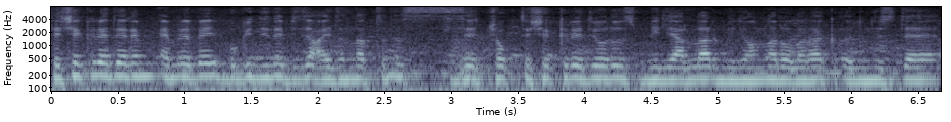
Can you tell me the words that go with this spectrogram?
Teşekkür ederim Emre Bey. Bugün yine bizi aydınlattınız. Size çok teşekkür ediyoruz. Milyarlar, milyonlar olarak önünüzde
